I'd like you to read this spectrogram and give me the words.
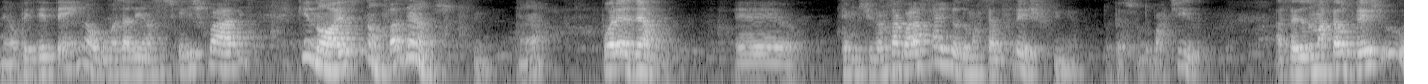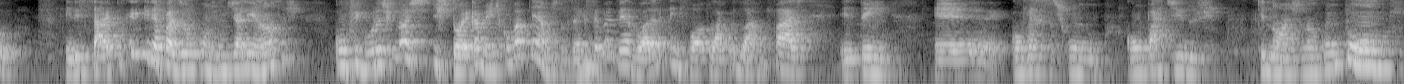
Né? O PT tem algumas alianças que eles fazem que nós não fazemos. Né? Por exemplo, é, temos, tivemos agora a saída do Marcelo Freixo, Sim. do, do partido. A saída do Marcelo Freixo, ele sai porque ele queria fazer um conjunto de alianças com figuras que nós historicamente combatemos. Tanto é que você vai ver agora, ele tem foto lá com o Eduardo Paz, ele tem é, conversas com, com partidos que nós não compomos.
